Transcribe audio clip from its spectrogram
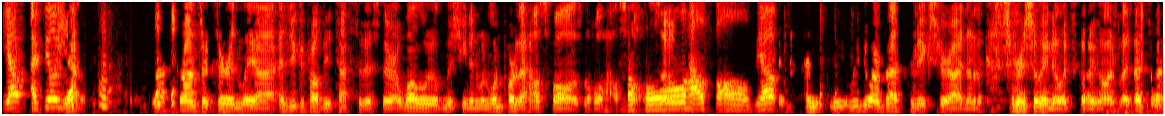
Yep, I feel you. Yeah. Restaurants are certainly, uh, as you could probably attest to this, they're a well-oiled machine, and when one part of the house falls, the whole house the falls. The whole so, house falls. Yep. And we, we, do our best to make sure uh, none of the customers really know what's going on, but that's uh,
